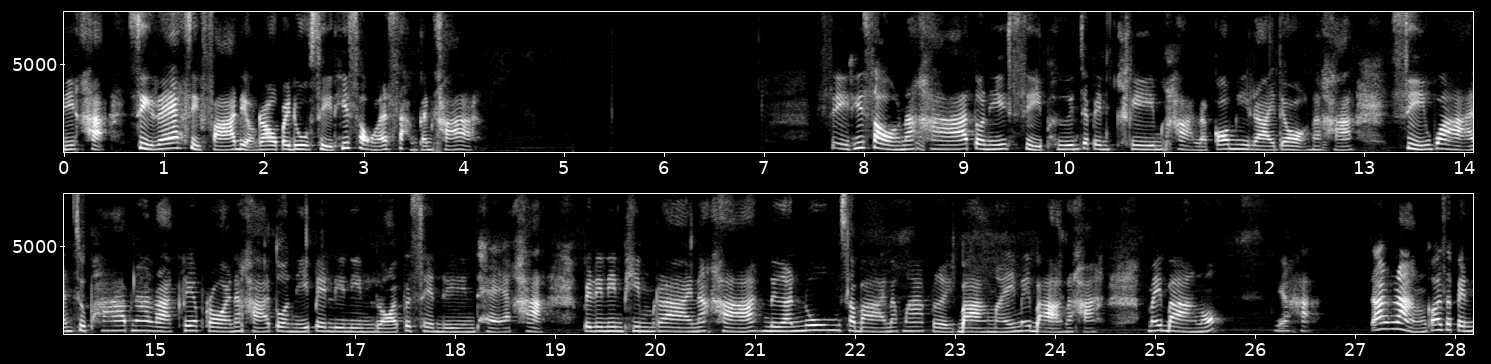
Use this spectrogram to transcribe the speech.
นี่ค่ะ สีแรกสีฟ้าเดี๋ยวเราไปดูสีที่ 2 และ 3 กันค่ะ สีที่สองนะคะ ตัวนี้สีพื้นจะเป็นครีมค่ะ แล้วก็มีลายดอกนะคะ สีหวานสุภาพน่ารักเรียบร้อยนะคะ ตัวนี้เป็นลินิน100%ลินินแท้ค่ะ เป็นลินินพิมพ์ลายนะคะ เนื้อนุ่มสบายมากๆเลย บางไหมไม่บางนะคะ ไม่บางเนาะเนี่ยค่ะ ด้านหลังก็จะเป็นเ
